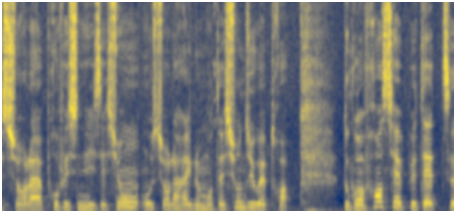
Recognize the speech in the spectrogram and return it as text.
sur la professionnalisation ou sur la réglementation du Web 3. Donc en France, il y a peut-être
